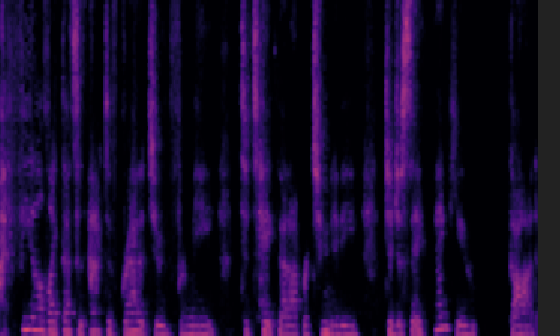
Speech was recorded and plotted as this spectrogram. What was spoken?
I feel like that's an act of gratitude for me to take that opportunity to just say, thank you, God,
